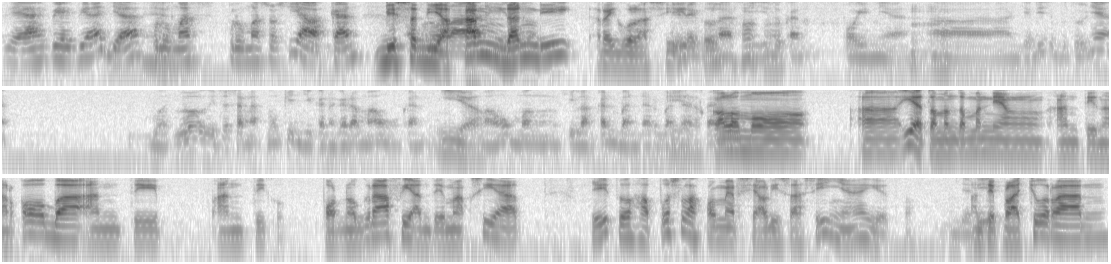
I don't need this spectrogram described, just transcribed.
ya happy happy aja, Ya. pelumas pelumas sosial kan, Disediakan Pengelolaan dan gitu. diregulasi itu. diregulasi Heeh. itu kan poinnya. Mm-mm. Eh, jadi sebetulnya buat lo itu sangat mungkin jika negara mau kan, Iya. mau menghilangkan bandar-bandar. Iya, tadi. Kalau mau eh, iya teman-teman yang anti narkoba, anti anti pornografi, anti maksiat, ya itu hapuslah komersialisasinya gitu. Jadi- anti pelacuran.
